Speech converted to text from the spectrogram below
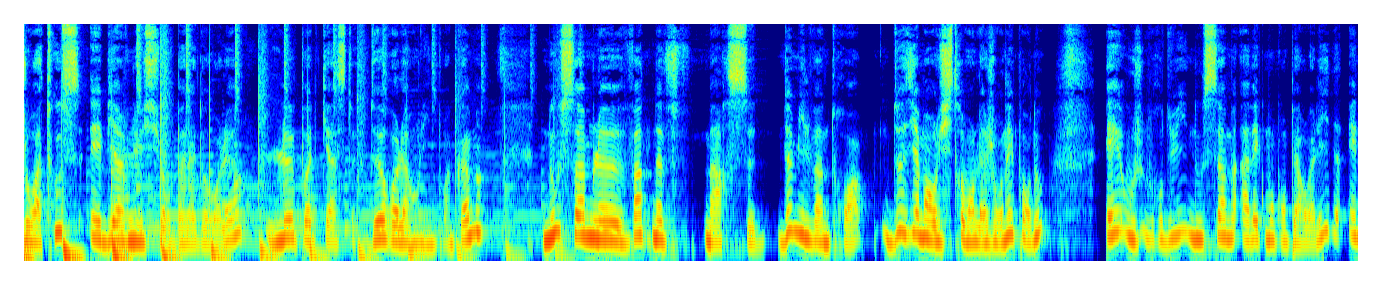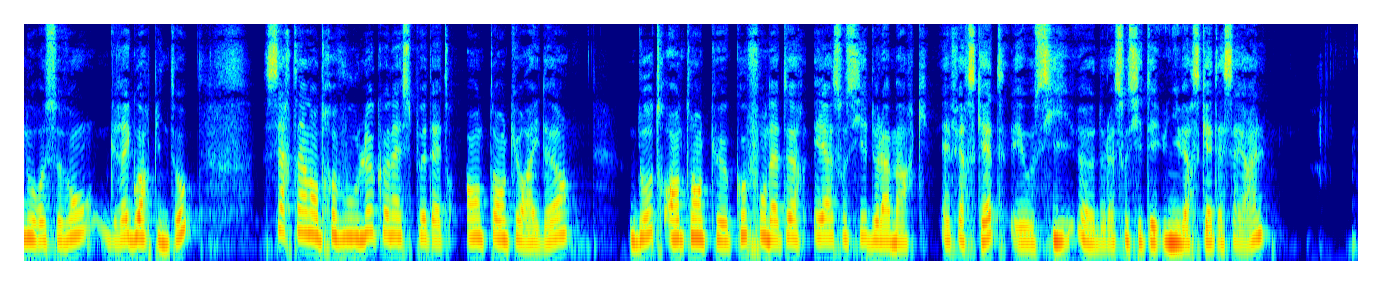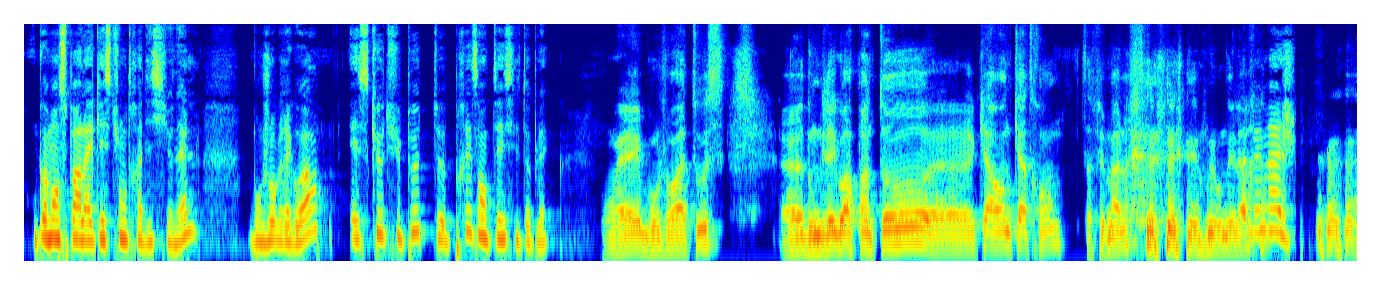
Bonjour à tous et bienvenue sur Balado Roller, le podcast de rollerenligne.com. Nous sommes le 29 mars 2023, deuxième enregistrement de la journée pour nous. Et aujourd'hui, nous sommes avec mon compère Walid et nous recevons Grégoire Pinto. Certains d'entre vous le connaissent peut-être en tant que rider, d'autres en tant que cofondateur et associé de la marque FR Skate et aussi euh, de la société Univers Skate SARL. On commence par la question traditionnelle. Bonjour Grégoire, est-ce que tu peux te présenter s'il te plaît? Ouais, bonjour à tous. Euh, donc Grégoire Pinto, euh, 44 ans, ça fait mal, mais on est là. Pas le même âge.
